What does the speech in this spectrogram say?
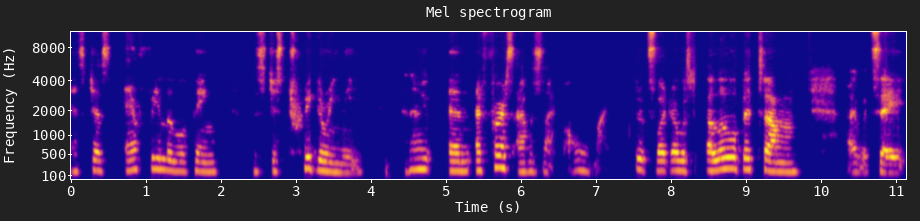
It's just every little thing is just triggering me. And I and at first I was like, oh my it's like I was a little bit um I would say,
